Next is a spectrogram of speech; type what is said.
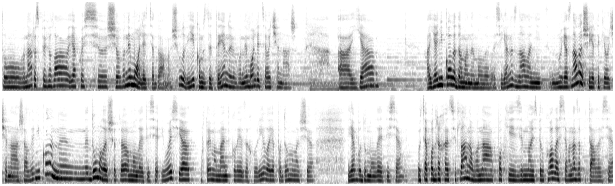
то вона розповіла якось, е, що вони моляться вдома з чоловіком, з дитиною, вони моляться Отче наш. А я а я ніколи дома не молилася. Я не знала ні. Ну я знала, що є такий очі наш, але ніколи не, не думала, що треба молитися. І ось я в той момент, коли я захворіла, я подумала, що я буду молитися. Оця подруга Світлана, вона поки зі мною спілкувалася, вона запиталася,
